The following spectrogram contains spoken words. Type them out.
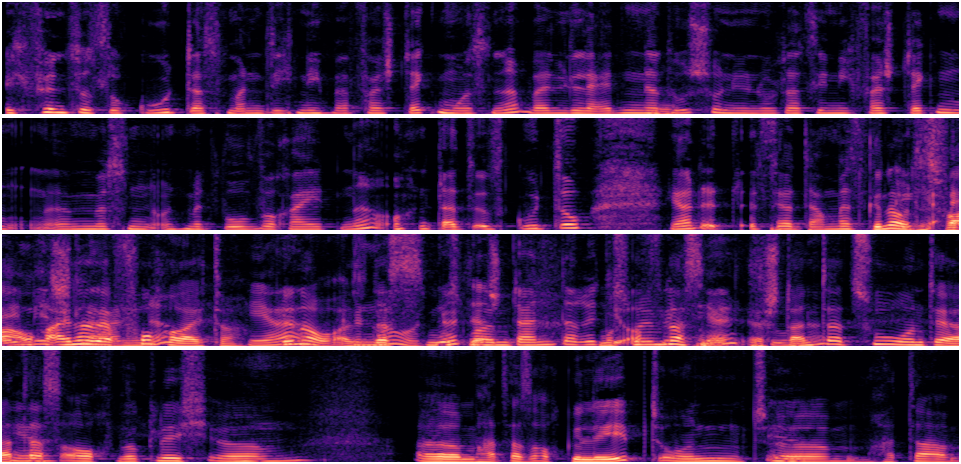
Ich finde es so gut, dass man sich nicht mehr verstecken muss, ne? Weil die leiden ja, so schon genug, dass sie nicht verstecken äh, müssen und mit Wovereit, ne? Und das ist gut so. Ja, das ist ja damals Genau, das war auch einer der ne? Vorreiter. Ja, genau, also das ne? muss Der man, stand da muss man ihm lassen. offiziell Er zu, stand ne? dazu und er hat Ja. das auch wirklich, ähm, ähm, hat das auch gelebt und Ja. ähm, hat da,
